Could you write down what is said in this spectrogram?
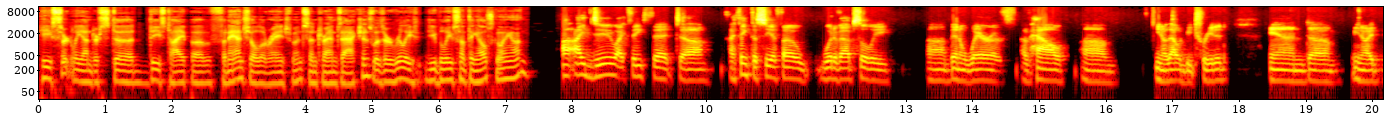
he certainly understood these type of financial arrangements and transactions. Was there really, do you believe something else going on? I do. I think that uh, I think the CFO would have absolutely uh, been aware of of how um, you know that would be treated, and um, you know I,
